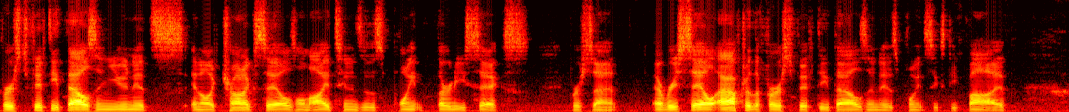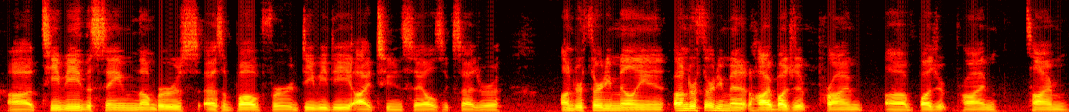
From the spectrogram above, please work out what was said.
First 50,000 units in electronic sales on iTunes is 0.36%. Every sale after the first 50,000 is 0.65. Uh, TV, the same numbers as above for DVD, iTunes sales, etc. Under 30 million, under 30 minute high budget prime uh, budget prime time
